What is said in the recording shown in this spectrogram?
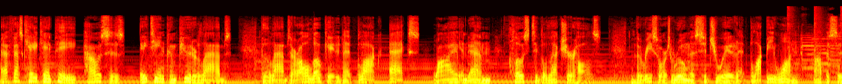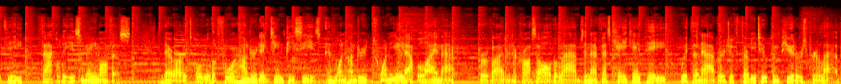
FSKKP houses 18 computer labs. The labs are all located at Block X, Y, and M, close to the lecture halls. The resource room is situated at Block B1, opposite the faculty's main office. There are a total of 418 PCs and 128 Apple iMac provided across all the labs in FSKKP, with an average of 32 computers per lab.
